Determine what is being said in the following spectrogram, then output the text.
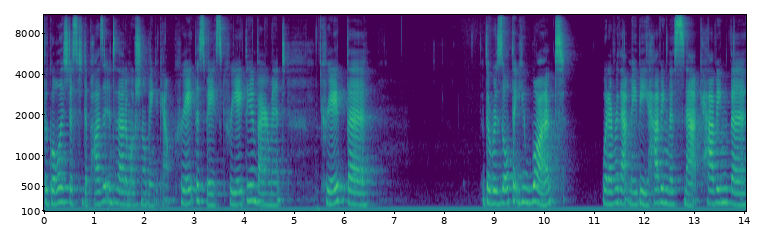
The goal is just to deposit into that emotional bank account, create the space, create the environment, create the the result that you want, whatever that may be, having the snack, having the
